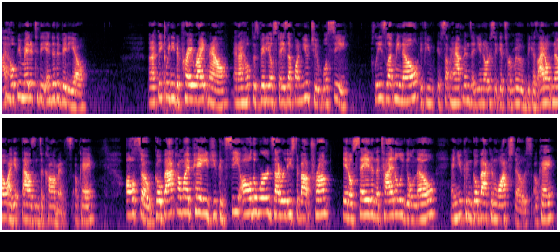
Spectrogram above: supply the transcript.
I hope you made it to the end of the video. But I think we need to pray right now, and I hope this video stays up on YouTube. We'll see please let me know if you if something happens and you notice it gets removed because I don't know. I get thousands of comments. Okay. Also, go back on my page. You can see all the words I released about Trump. It'll say it in the title. You'll know and you can go back and watch those. Okay.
